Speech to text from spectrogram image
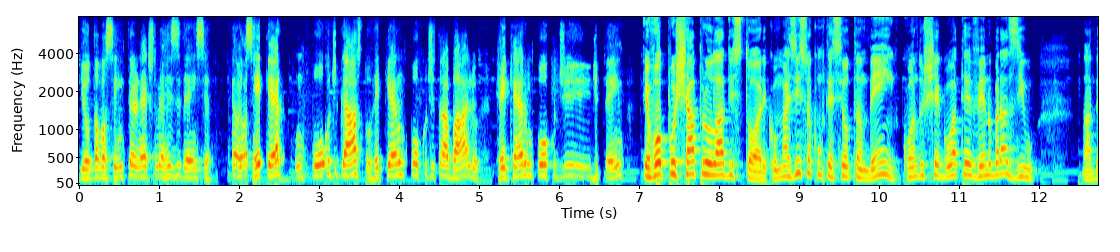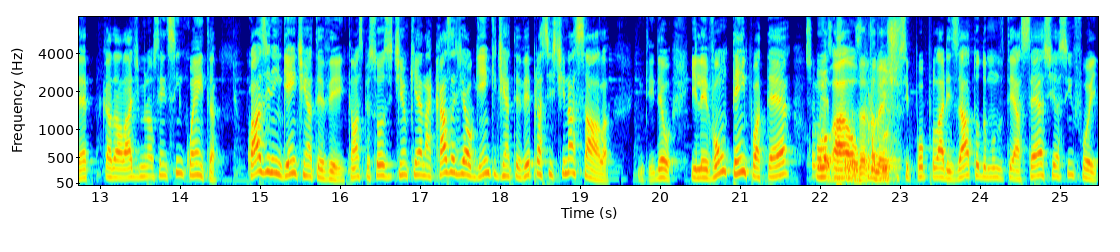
E eu estava sem internet na minha residência. Então, assim, requer um pouco de gasto, requer um pouco de trabalho, requer um pouco de, de tempo. Eu vou puxar para o lado histórico, mas isso aconteceu também quando chegou a TV no Brasil, na década lá de 1950. Quase ninguém tinha TV, então as pessoas tinham que ir na casa de alguém que tinha TV para assistir na sala entendeu? E levou um tempo até o, a, o produto se popularizar, todo mundo ter acesso e assim foi.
